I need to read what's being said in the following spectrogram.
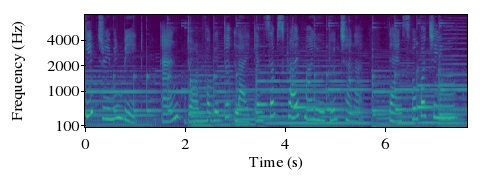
keep dreaming big and don't forget to like and subscribe my YouTube channel. Thanks for watching.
